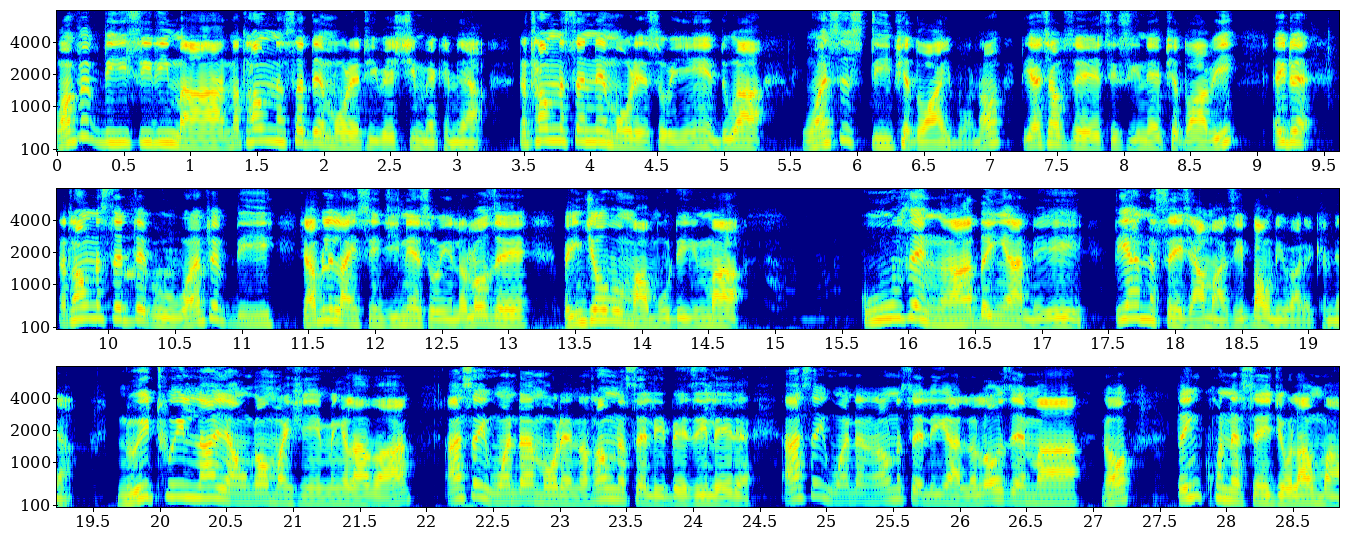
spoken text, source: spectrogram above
150 series မှာ2021 model ထိပဲရှိမယ်ခင်ဗျ2022 model ဆိုရင်သူက160ဖြစ်သွားပြီပေါ့နော်160 cc နဲ့ဖြစ်သွားပြီအဲ့အတွက်2021ကို150ရပလစ်လိုင်စင်ကြီးနဲ့ဆိုရင်လောလောဆယ်ဘိန်းကျောပေါ်မှာမူတည်မှ95သိန်းကနေ120ချားမှာဈေးပေါက်နေပါတယ်ခင်ဗျနွေးထွေးလာရောင်ကောက်မှရှင်မင်္ဂလာပါအားစိတ်ဝန်တန် model 2024ပဲဈေးလဲတဲ့အားစိတ်ဝန်တန်2024ကလောလောဆယ်မှာเนาะ သိန်း80ကျော်လောက်မှာ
